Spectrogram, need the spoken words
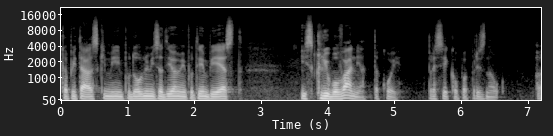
kapitalskimi in podobnimi zadevami, potem bi jaz iz kljubovanja takoj presekal pa priznal uh,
